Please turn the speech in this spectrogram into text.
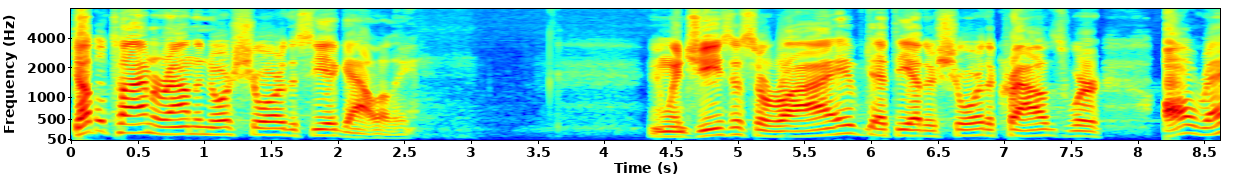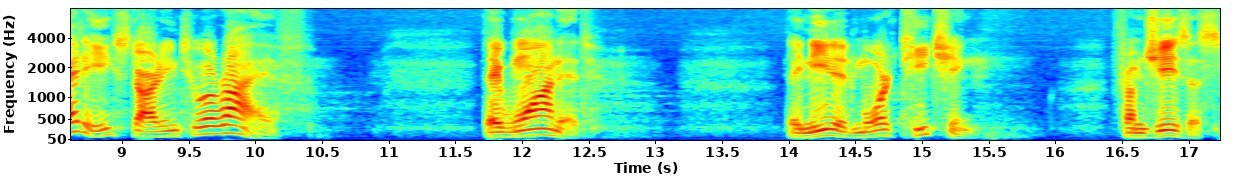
double time around the north shore of the Sea of Galilee. And when Jesus arrived at the other shore, the crowds were already starting to arrive. They wanted, they needed more teaching from Jesus.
